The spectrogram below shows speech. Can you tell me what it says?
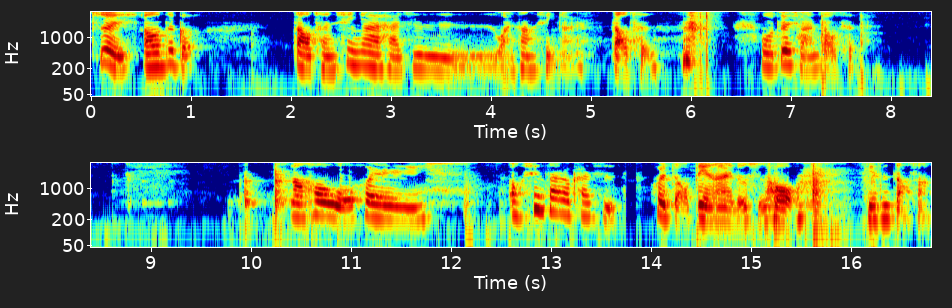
最哦这个早晨性爱还是晚上性爱？早晨，我最喜欢早晨。然后我会，哦，现在又开始会找恋爱的时候，也是早上。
